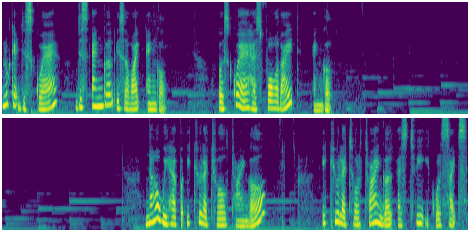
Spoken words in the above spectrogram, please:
Look at this square. This angle is a right angle. A square has four right angles. Now we have an equilateral triangle. Equilateral triangle has three equal sides.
